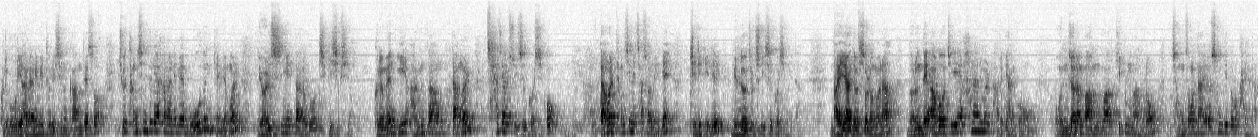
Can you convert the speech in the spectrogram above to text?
그리고 우리 하나님이 들으시는 가운데서 주 당신들의 하나님의 모든 계명을 열심히 따르고 지키십시오. 그러면 이 아름다운 땅을 차지할 수 있을 것이고 이 땅을 당신의 자손에게 길이길이 밀려줄 수 있을 것입니다. 나의 아들 솔로몬아 너는 내 아버지의 하나님을 바르게 알고 온전한 마음과 기쁜 마음으로 정성을 다하여 섬기도록 하여라.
